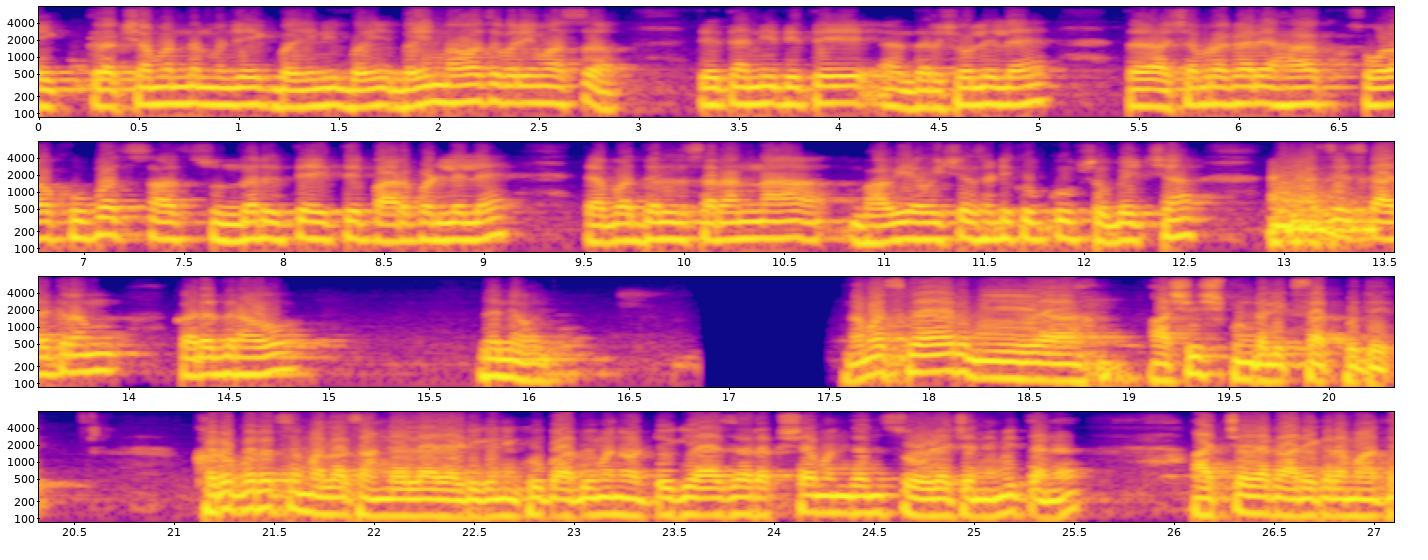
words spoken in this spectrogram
एक रक्षाबंधन म्हणजे एक बहिणी बहीण बहीण भावाचं प्रेम असतं. ते त्यांनी तिथे दर्शवलेलं आहे. तर अशा प्रकारे हा सोहळा खूपच आज सुंदररित्या इथे पार पडलेला आहे. त्याबद्दल सरांना भावी आयुष्यासाठी खूप खूप शुभेच्छा. आणि असेच कार्यक्रम करत राहो. धन्यवाद. नमस्कार मी आशिष पुंडलिक सातपुते. खरोखरच मला सांगायला या ठिकाणी खूप अभिमान वाटतो की आज रक्षाबंधन सोहळ्याच्या निमित्तानं आजच्या या कार्यक्रमात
